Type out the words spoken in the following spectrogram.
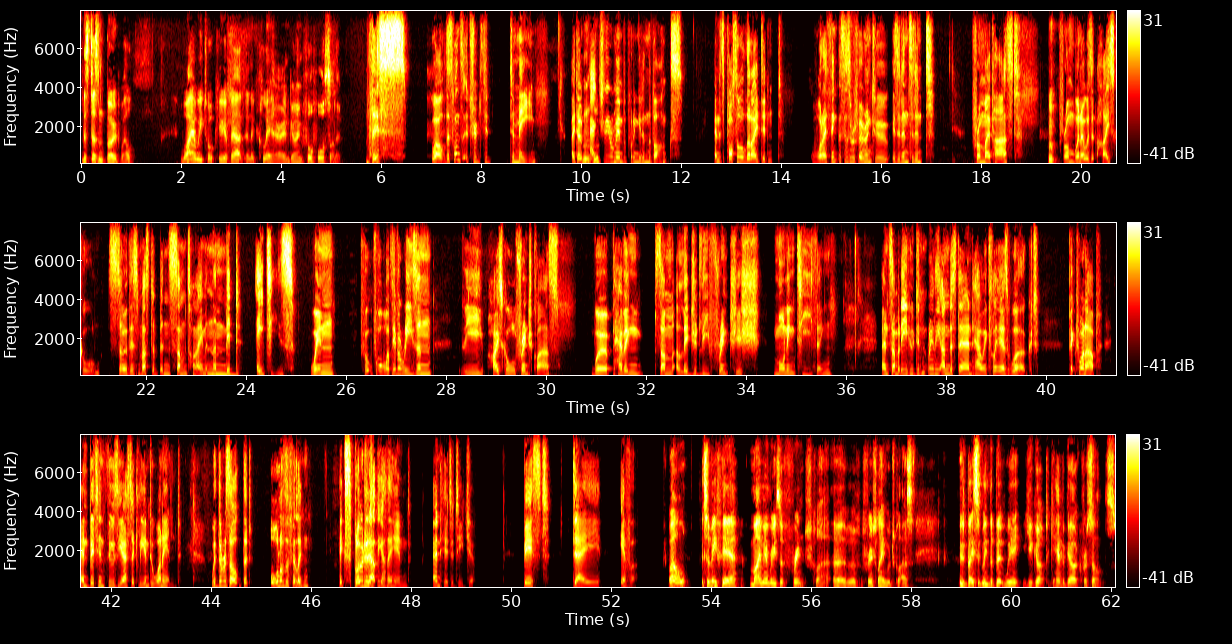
this doesn't bode well. Why are we talking about an eclair and going full force on it? This, well, this one's attributed to me. I don't Mhm. actually remember putting it in the box, and it's possible that I didn't. What I think this is referring to is an incident from my past, hmm. from when I was at high school. So this must have been sometime in the mid 80s when, for, for whatever reason, the high school French class were having some allegedly Frenchish morning tea thing, and somebody who didn't really understand how eclairs worked picked one up and bit enthusiastically into one end, with the result that all of the filling exploded out the other end and hit a teacher. Best day ever. Well, to be fair, my memories of French class, uh, French language class, is basically the bit where you got to have a go at croissants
